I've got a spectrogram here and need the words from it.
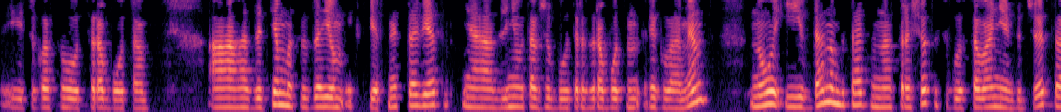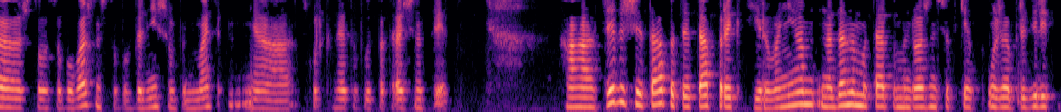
и согласовываться работа. А затем мы создаем экспертный совет. А, для него также будет разработан регламент. Ну и в данном этапе у нас расчет и согласование бюджета, что особо важно, чтобы в дальнейшем понимать, а, сколько на это будет потрачено средств. А, следующий этап – это этап проектирования. На данном этапе мы должны все-таки уже определиться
